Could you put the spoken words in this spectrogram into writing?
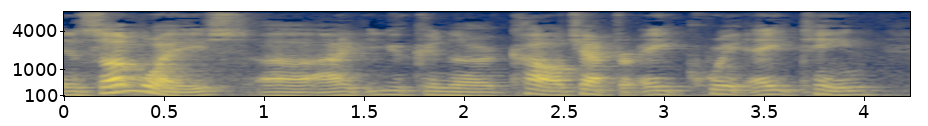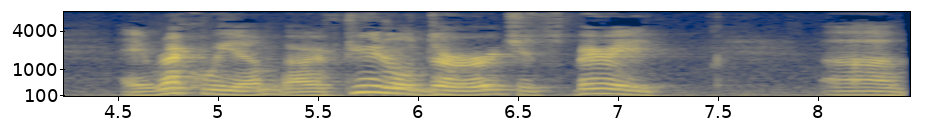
In some ways, uh, I, you can uh, call chapter 8, 18 a requiem or a funeral dirge. It's very, uh,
